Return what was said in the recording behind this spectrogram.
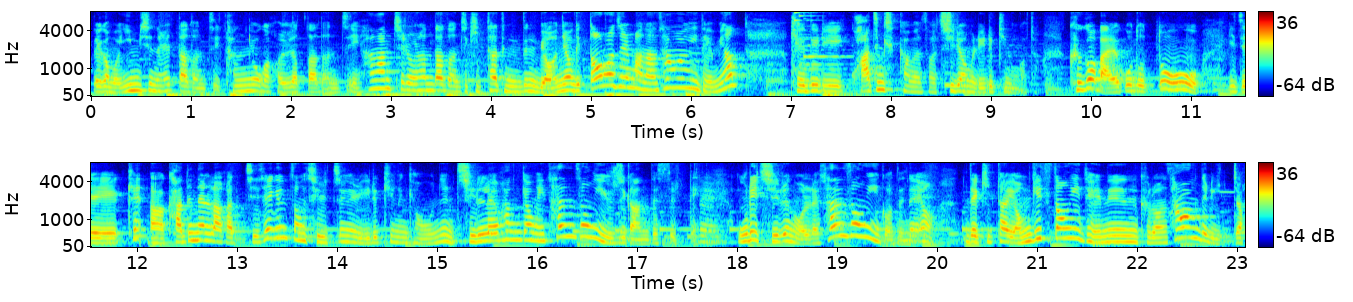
내가 뭐 임신을 했다든지 당뇨가 걸렸다든지 항암 치료를 한다든지 기타 등등 면역이 떨어질 만한 상황이 되면 걔들이 과증식하면서 지렴을 일으키는 거죠. 그거 말고도 또 이제 캐- 아, 가드넬라 같이 세균성 질증을 일으키는 경우는 질내 환경이 산성이 유지가 안 됐을 때 네. 우리 질은 원래 산성이거든요. 네. 근데 기타 염기성이 되는 그런 상황들이 있죠.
